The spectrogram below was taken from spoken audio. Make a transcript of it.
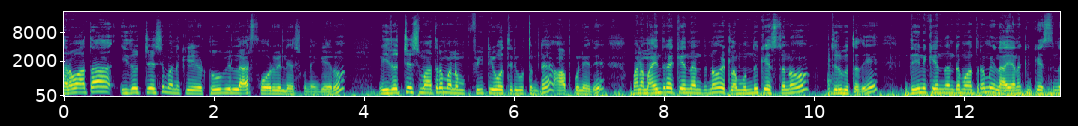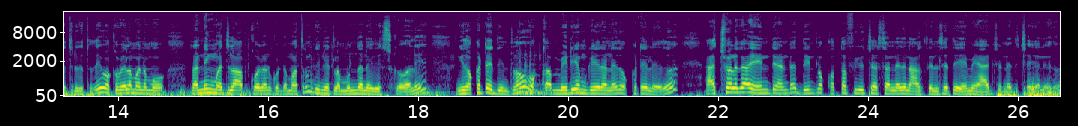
తర్వాత ఇది వచ్చేసి మనకి two wheel or four wheel వేసుకునే గేరు. ఇది వచ్చేసి మాత్రం మనం పీటీఓ తిరుగుతుంటే ఆపుకునేది. మన మహీంద్రాకి ఏంటంటేనో ఇట్లా ముందుకేస్తేనో తిరుగుతుంది. దీనికి ఏంటంటే మాత్రం ఇలా వెనకకి తిరుగుతుంది. ఒకవేళ మనము రన్నింగ్ మధ్యలో ఆపుకోవాలనుకుంటే మాత్రం దీన్ని ఇట్లా ముందు అనేది వేసుకోవాలి. ఇది ఒక్కటే దీంట్లో. ఒక్క మీడియం గేర్ అనేది ఒక్కటే లేదు. యాక్చువల్గా ఏంటి అంటే దీంట్లో కొత్త ఫ్యూచర్స్ అనేది నాకు తెలిసి అయితే ఏమీ యాడ్ అనేది చేయలేదు.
